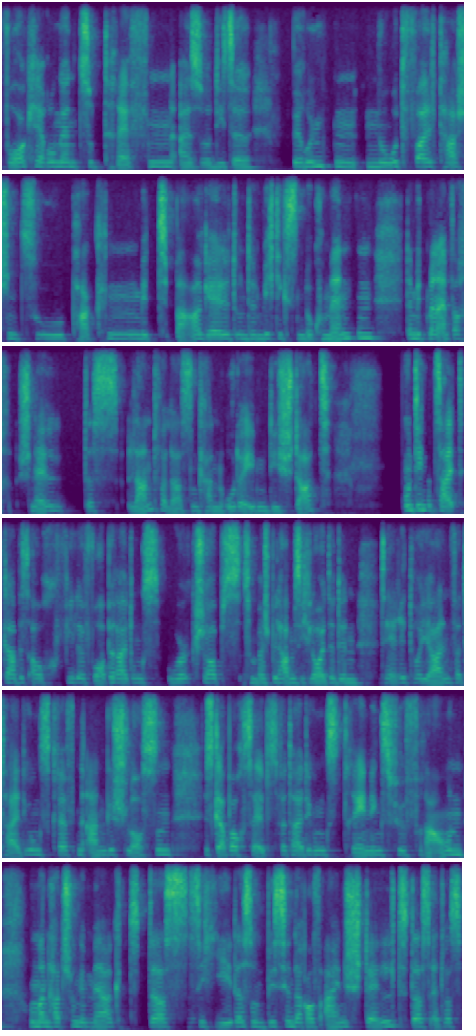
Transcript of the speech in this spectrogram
Vorkehrungen zu treffen. Also diese berühmten Notfalltaschen zu packen mit Bargeld und den wichtigsten Dokumenten, damit man einfach schnell das Land verlassen kann oder eben die Stadt. Und in der Zeit gab es auch viele Vorbereitungsworkshops. Zum Beispiel haben sich Leute den territorialen Verteidigungskräften angeschlossen. Es gab auch Selbstverteidigungstrainings für Frauen. Und man hat schon gemerkt, dass sich jeder so ein bisschen darauf einstellt, dass etwas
